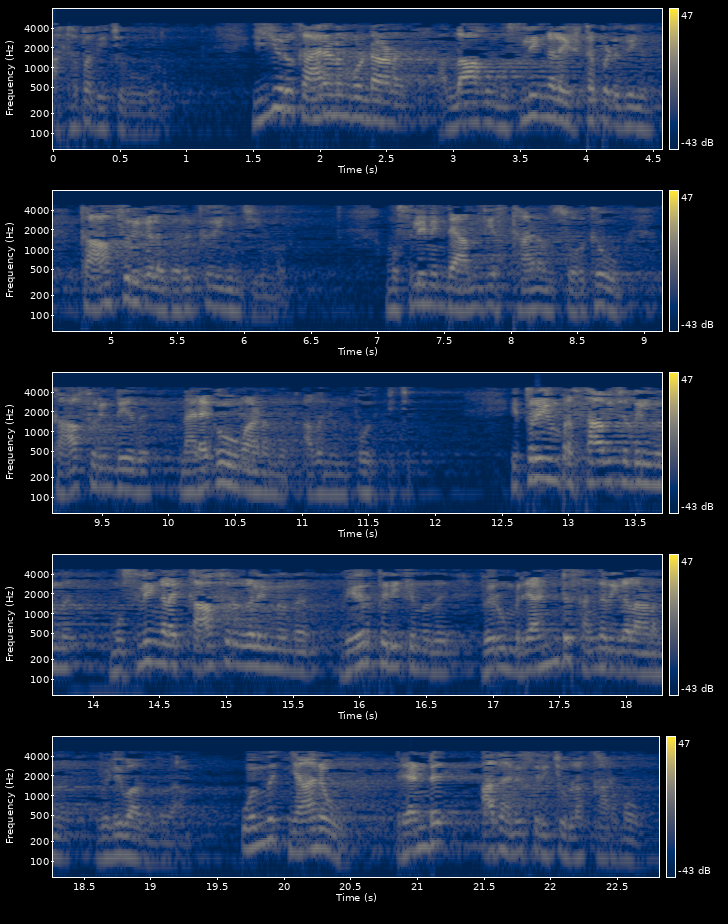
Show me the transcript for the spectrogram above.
അധപതിച്ചു പോകുന്നു. ഈയൊരു കാരണം കൊണ്ടാണ് അള്ളാഹു മുസ്ലിങ്ങളെ ഇഷ്ടപ്പെടുകയും കാഫിറുകളെ വെറുക്കുകയും ചെയ്യുന്നത്. മുസ്ലിമിന്റെ അന്ത്യസ്ഥാനം സ്വർഗവും കാഫുറിന്റേത് നരകവുമാണെന്ന് അവൻ ഉത്ബോധിപ്പിച്ചു. ഇത്രയും പ്രസ്താവിച്ചതിൽ നിന്ന് മുസ്ലിങ്ങളെ കാഫിറുകളിൽ നിന്ന് വേർതിരിക്കുന്നത് വെറും രണ്ട് സംഗതികളാണെന്ന് വെളിവാകുന്നതാണ്. ഒന്ന് ജ്ഞാനവും രണ്ട് അതനുസരിച്ചുള്ള കർമ്മവും.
